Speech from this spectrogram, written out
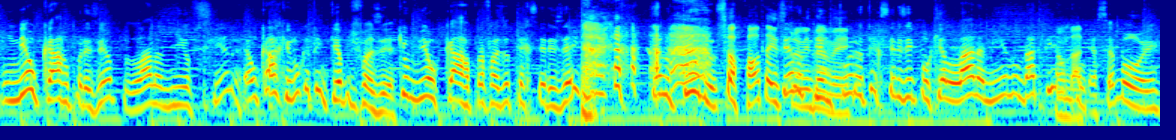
o meu carro, por exemplo, lá na minha oficina, é um carro que nunca tem tempo de fazer. Que o meu carro, pra fazer, eu terceirizei. tendo tudo. Só falta isso Tendo mim pintura, também. eu terceirizei, porque lá na minha não dá tempo. Não dá tempo. Essa é boa, hein?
